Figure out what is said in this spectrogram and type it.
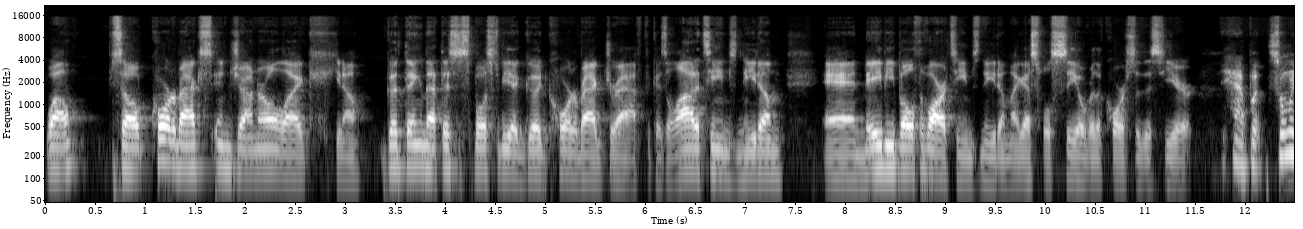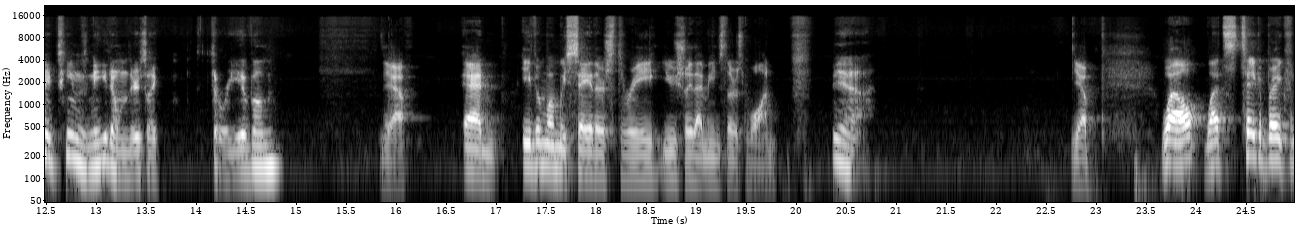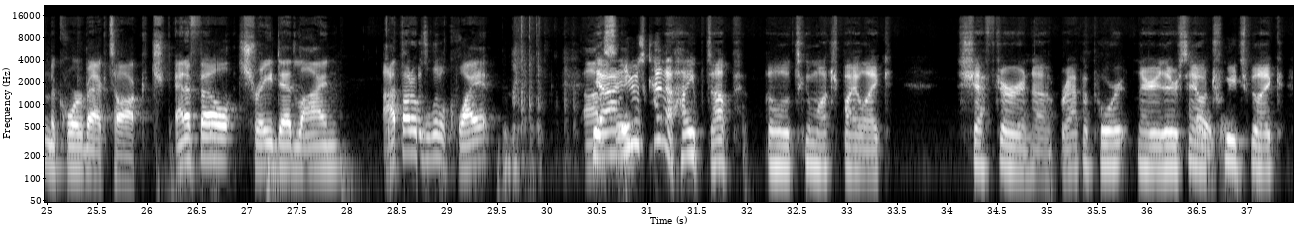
well so quarterbacks in general like you know good thing that this is supposed to be a good quarterback draft because a lot of teams need them and maybe both of our teams need them. I guess we'll see over the course of this year. Yeah, but so many teams need them. There's like three of them. Yeah. And even when we say there's three, usually that means there's one. Yeah. Yep. Well, let's take a break from the quarterback talk. NFL trade deadline. I thought it was a little quiet. Honestly. Yeah, it was kind of hyped up a little too much by like Schefter and uh, Rapoport. They're they're saying oh, tweets be like,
